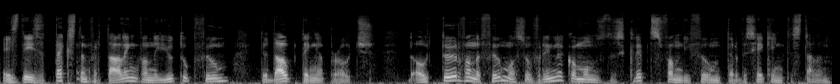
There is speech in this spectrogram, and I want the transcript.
is deze tekst een vertaling van de YouTube-film The Doubting Approach. De auteur van de film was zo vriendelijk om ons de scripts van die film ter beschikking te stellen.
